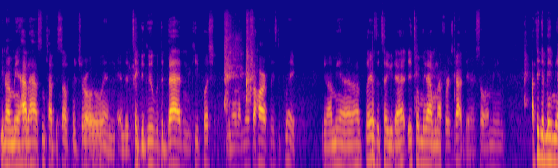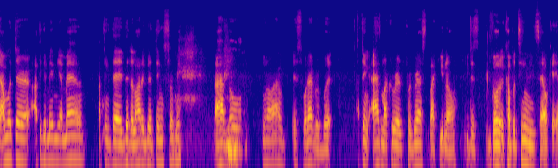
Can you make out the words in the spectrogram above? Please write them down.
you know what I mean, how to have some type of self control and, and to take the good with the bad and to keep pushing. You know what I mean? It's a hard place to play. You know what I mean? And I have players that tell you that. They told me that when I first got there. So I mean, I think it made me I went there, I think it made me a man. I think that it did a lot of good things for me. I have no you know, I, it's whatever, but I think as my career progressed, like you know, you just go to a couple teams and you say, okay,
